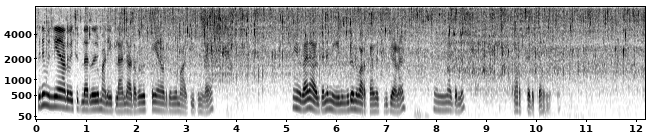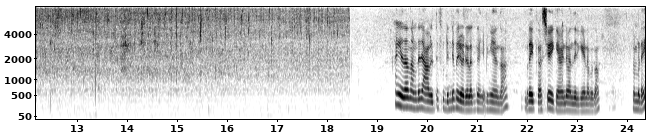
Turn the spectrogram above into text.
ഇതിന് മുന്നേ ഞാൻ അവിടെ വെച്ചിട്ടുണ്ടായിരുന്ന ഒരു മണി പ്ലാന്റ് ആണ് അപ്പോൾ ഇപ്പോൾ ഞാൻ അവിടെ നിന്ന് മാറ്റിയിട്ടുണ്ടേ ഇതാ രാവിലെ തന്നെ മീനും കൂടി ഒന്ന് വറക്കാൻ വെച്ചിരിക്കുകയാണ് ഒന്ന് നന്നായിട്ടൊന്ന് വറുത്തെടുക്കാൻ അങ്ങനെ ഇതാ നമ്മുടെ രാവിലത്തെ ഫുഡിന്റെ പരിപാടികളൊക്കെ കഴിഞ്ഞപ്പോൾ ഞാൻ എന്താ ബ്രേക്ക്ഫാസ്റ്റ് കഴിക്കാൻ വേണ്ടി വന്നിരിക്കുകയാണ്. അപ്പോൾ നമ്മുടെ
